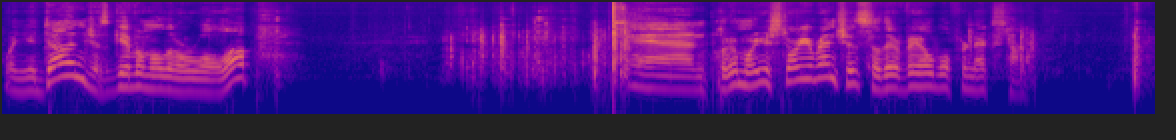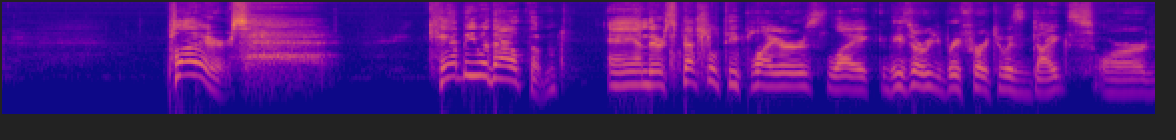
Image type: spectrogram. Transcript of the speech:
When you're done, just give them a little roll up and put them where you store your wrenches so they're available for next time. Pliers. Can't be without them. And they're specialty pliers like, these are referred to as dikes or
